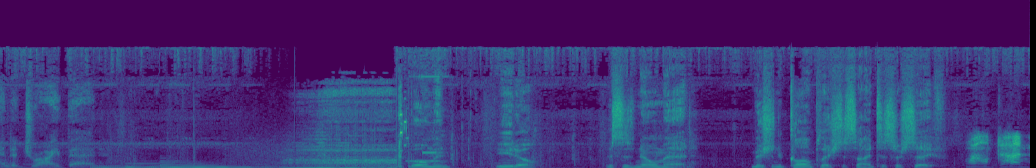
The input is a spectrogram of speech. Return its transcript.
and a dry bed. Bowman, Ito, this is Nomad. Mission accomplished. The scientists are safe. Well done.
